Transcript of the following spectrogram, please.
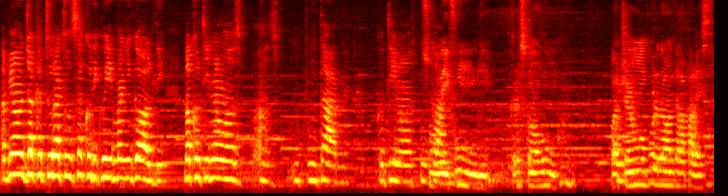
Abbiamo già catturato un sacco di quei manigoldi, ma continuiamo a, a spuntarne. Continuano a Sono dei spuntarne. funghi, crescono ovunque. Guarda, ce n'è uno pure davanti alla palestra.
